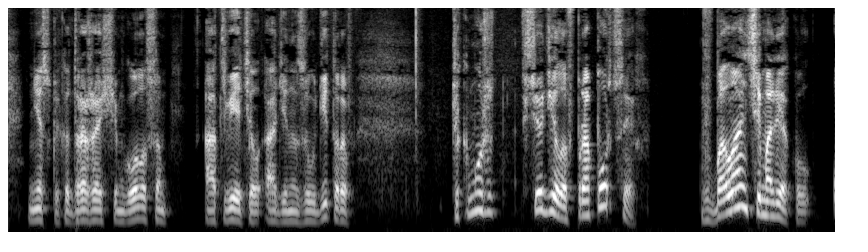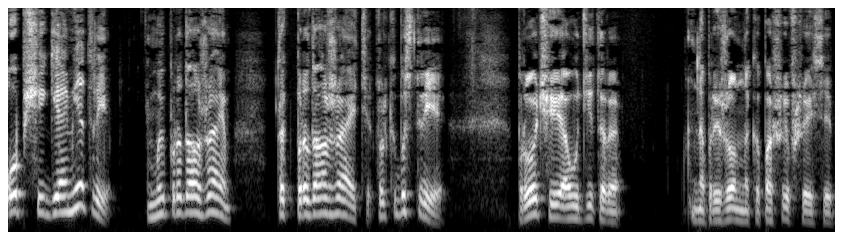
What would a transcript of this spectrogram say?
— несколько дрожащим голосом ответил один из аудиторов. «Так, может, все дело в пропорциях? В балансе молекул, общей геометрии? Мы продолжаем...» Так продолжайте, только быстрее. Прочие аудиторы, напряженно копошившиеся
